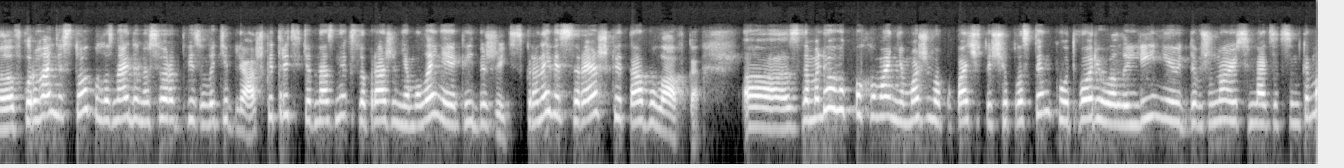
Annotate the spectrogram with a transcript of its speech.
Е, В кургані 100 було знайдено 42 золоті бляшки, 31 з них з зображенням оленя, який біжить, скроневі сережки та булавка. Е, З замальовок поховання можемо побачити, що пластинку утворювали лінією довжиною 17 см.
